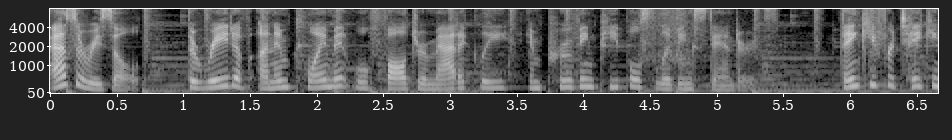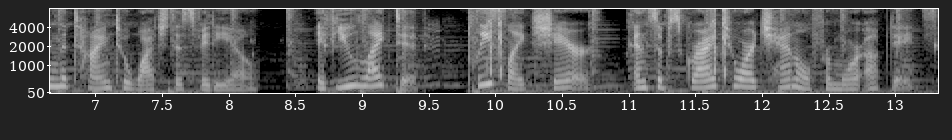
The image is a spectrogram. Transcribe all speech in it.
As a result, the rate of unemployment will fall dramatically, improving people's living standards. Thank you for taking the time to watch this video. If you liked it, please like, share, and subscribe to our channel for more updates.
